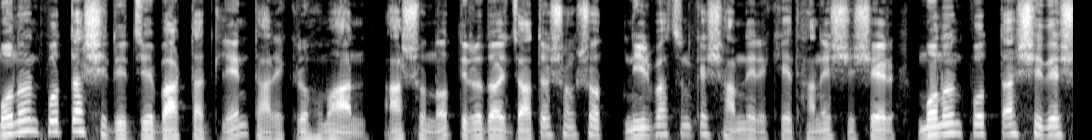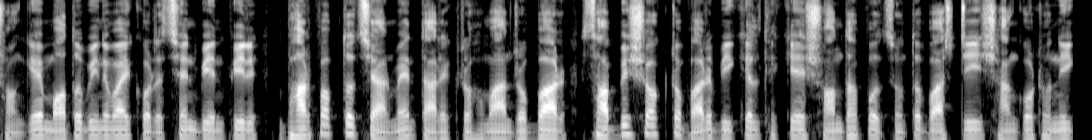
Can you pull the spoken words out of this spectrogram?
মনোনয়ন প্রত্যাশীদের যে বার্তা দিলেন তারেক রহমান, আসন্ন ত্রিদয় জাতীয় সংসদ নির্বাচনকে সামনে রেখে ধানের শীষের মনোনয়ন প্রত্যাশীদের সঙ্গে মতবিনিময় করেছেন বিএনপির ভারপ্রাপ্ত চেয়ারম্যান তারেক রহমান। রোববার ছাব্বিশে অক্টোবর বিকেল থেকে সন্ধ্যা পর্যন্ত পাঁচটি সাংগঠনিক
